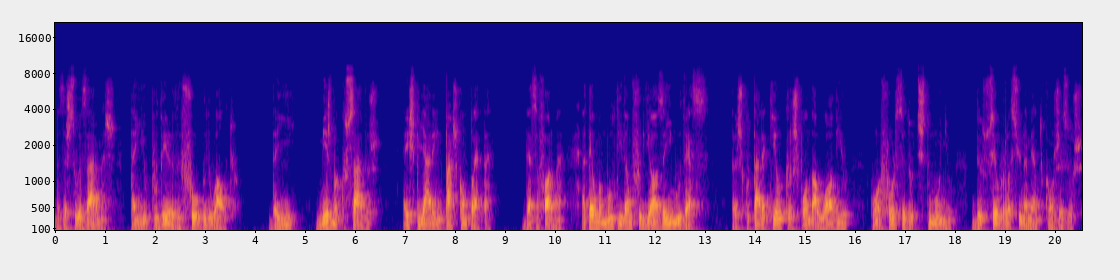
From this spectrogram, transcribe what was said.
mas as suas armas têm o poder de fogo do alto. Daí mesmo acossados, a espelharem paz completa. Dessa forma, até uma multidão furiosa emudece para escutar aquele que responde ao ódio com a força do testemunho do seu relacionamento com Jesus.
